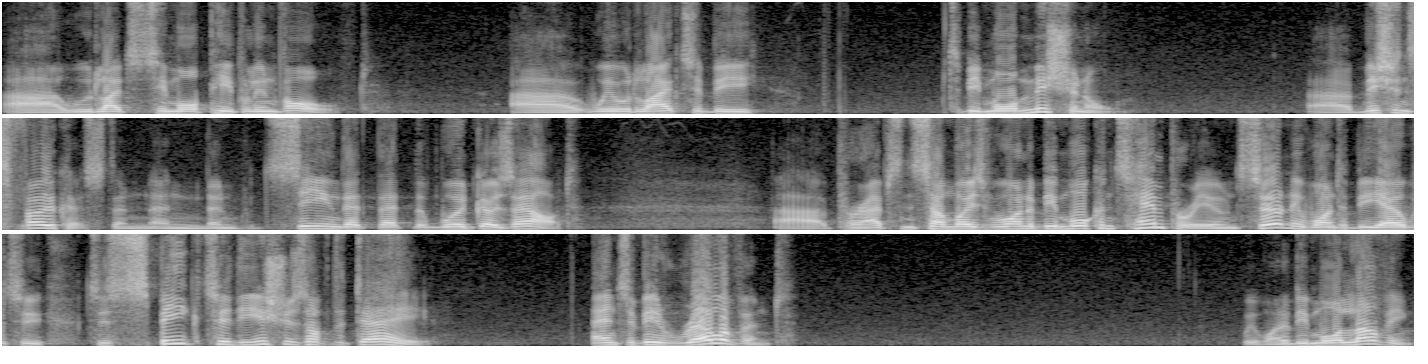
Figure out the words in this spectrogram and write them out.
Uh, we would like to see more people involved. Uh, we would like to be, to be more missional, uh, missions focused, and, and, and seeing that, that the word goes out. Uh, perhaps in some ways we want to be more contemporary and certainly want to be able to, to speak to the issues of the day and to be relevant. We want to be more loving.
